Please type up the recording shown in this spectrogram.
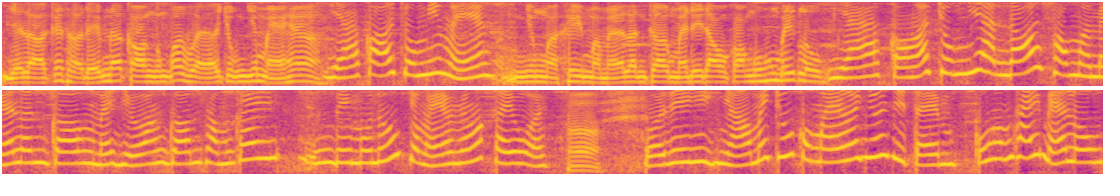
Vậy là cái thời điểm đó con cũng có về ở chung với mẹ ha? Dạ con ở chung với mẹ. Nhưng mà khi mà mẹ lên cơn mẹ đi đâu con cũng không biết luôn. Dạ còn ở chung với anh đó xong rồi mẹ lên cơn mẹ vừa ăn cơm xong cái đi mua nước cho mẹ mẹ mất tiêu rồi. À, rồi đi nhờ mấy chú công an ở dưới đi tìm cũng không thấy mẹ luôn.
